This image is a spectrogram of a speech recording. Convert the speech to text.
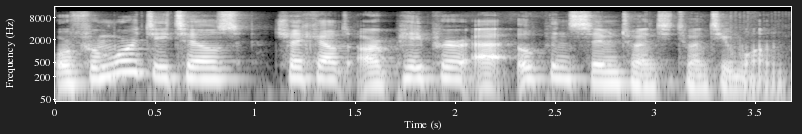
or for more details, check out our paper at OpenSym 2021.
